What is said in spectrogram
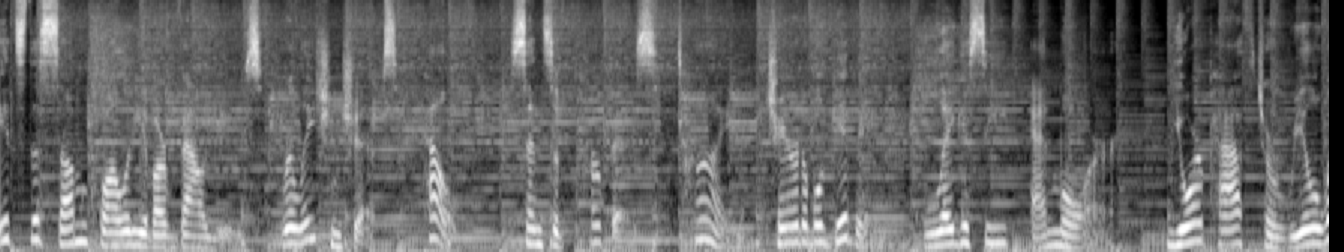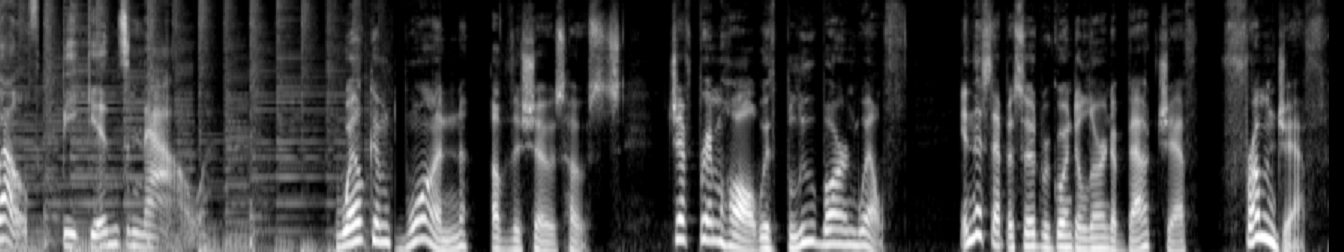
It's the sum quality of our values, relationships, health, sense of purpose, time, charitable giving, legacy, and more. Your path to real wealth begins now. Welcome one of the show's hosts, Jeff Brimhall with Blue Barn Wealth. In this episode, we're going to learn about Jeff from Jeff.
